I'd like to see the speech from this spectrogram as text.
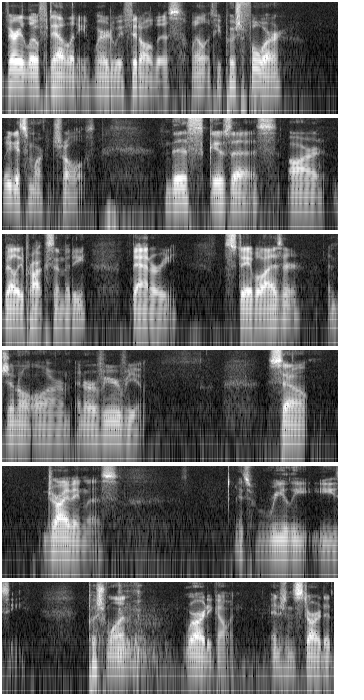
very low fidelity. Where do we fit all this? Well, if you push 4, we get some more controls. This gives us our belly proximity, battery, stabilizer, and general alarm, and a rear view. So, driving this, it's really easy. Push 1, we're already going. Engine started,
